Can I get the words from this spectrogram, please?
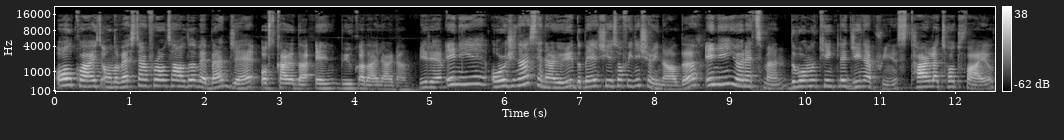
All Quiet on the Western Front aldı ve bence Oscar'da da en büyük adaylardan biri. En iyi orijinal senaryoyu The Banshees of Inisherin aldı. En iyi yönetmen The Woman King ile Gina Prince, Tarla Todfield,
